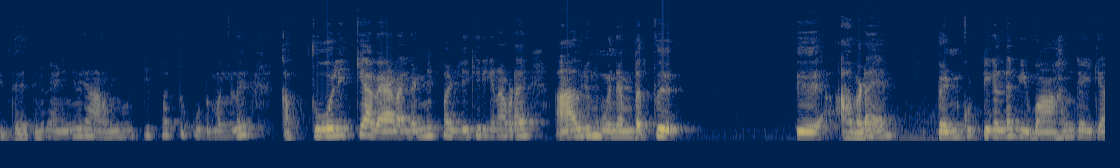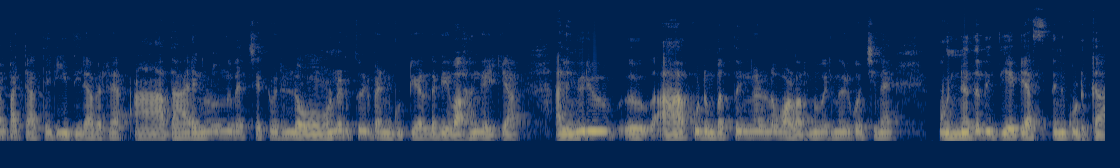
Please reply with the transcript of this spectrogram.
ഇദ്ദേഹത്തിന് വേണമെങ്കിൽ ഒരു അറുന്നൂറ്റി പത്ത് കുടുംബങ്ങൾ കത്തോലിക്ക വേളങ്കണ്ണി പള്ളിക്ക് ഇരിക്കണം അവിടെ ആ ഒരു മുനമ്പത്ത് അവിടെ പെൺകുട്ടികളുടെ വിവാഹം കഴിക്കാൻ പറ്റാത്ത രീതിയിൽ അവരുടെ ആധാരങ്ങളൊന്ന് വെച്ചിട്ട് ഒരു ലോൺ എടുത്ത് ഒരു പെൺകുട്ടികളുടെ വിവാഹം കഴിക്കുക അല്ലെങ്കിൽ ഒരു ആ കുടുംബത്തിങ്ങളിൽ വളർന്നു വരുന്ന ഒരു കൊച്ചിനെ ഉന്നത വിദ്യാഭ്യാസത്തിന് കൊടുക്കുക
